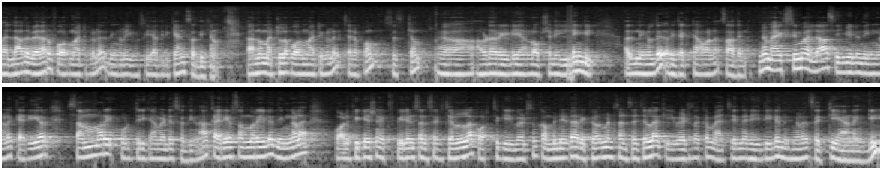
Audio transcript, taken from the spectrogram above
അതല്ലാതെ വേറെ ഫോർമാറ്റുകൾ നിങ്ങൾ യൂസ് ചെയ്യാതിരിക്കാൻ ശ്രദ്ധിക്കണം. കാരണം മറ്റുള്ള ഫോർമാറ്റുകൾ ചിലപ്പം സിസ്റ്റം അവിടെ റീഡ് ചെയ്യാനുള്ള ഓപ്ഷൻ ഇല്ലെങ്കിൽ അത് നിങ്ങളത് റിജക്റ്റ് ആവാനുള്ള സാധ്യതയുണ്ട്. പിന്നെ മാക്സിമം എല്ലാ സി വിയിലും നിങ്ങൾ കരിയർ സമ്മറി കൊടുത്തിരിക്കാൻ വേണ്ടി ശ്രദ്ധിക്കണം. ആ കരിയർ സമ്മറിയിൽ നിങ്ങളെ ക്വാളിഫിക്കേഷൻ എക്സ്പീരിയൻസ് അനുസരിച്ചുള്ള കുറച്ച് കീവേഡ്സും കമ്പനിയുടെ റിക്വയർമെന്റ്സ് അനുസരിച്ചുള്ള കീവേഡ്സ് ഒക്കെ മാച്ച് ചെയ്യുന്ന രീതിയിൽ നിങ്ങൾ സെറ്റ് ചെയ്യുകയാണെങ്കിൽ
